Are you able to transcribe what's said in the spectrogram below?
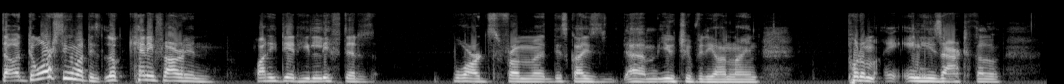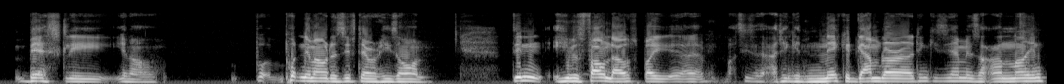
The, the worst thing about this, look, Kenny Florian, what he did, he lifted words from uh, this guy's um, YouTube video online, put them in his article, basically, you know, pu- putting him out as if they were his own. Then he was found out by uh, what's his I think Naked Gambler. I think his name is online,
